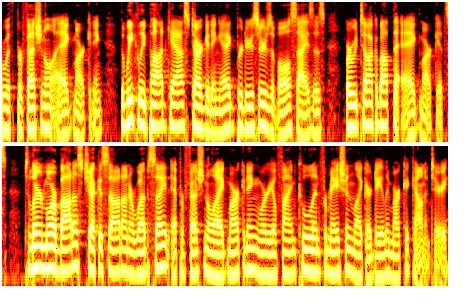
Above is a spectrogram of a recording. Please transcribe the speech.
With Professional Ag Marketing, the weekly podcast targeting ag producers of all sizes, where we talk about the ag markets. To learn more about us, check us out on our website at Professional Ag Marketing, where you'll find cool information like our daily market commentary.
